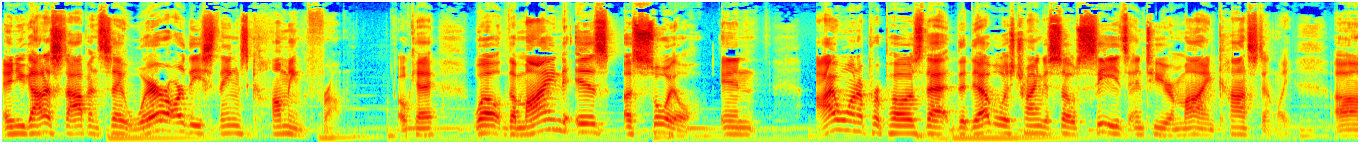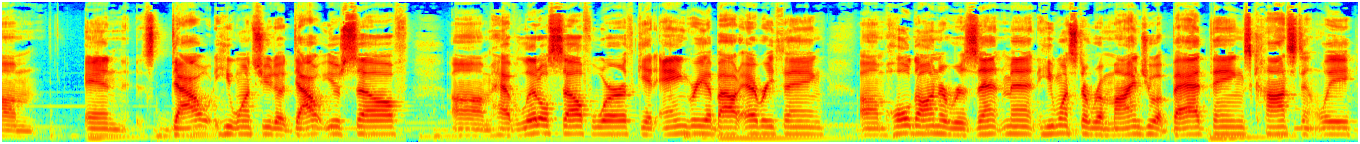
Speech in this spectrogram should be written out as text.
And you got to stop and say, where are these things coming from? Okay. Well, the mind is a soil. And I want to propose that the devil is trying to sow seeds into your mind constantly. Um, and doubt, he wants you to doubt yourself, um, have little self worth, get angry about everything, um, hold on to resentment. He wants to remind you of bad things constantly.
